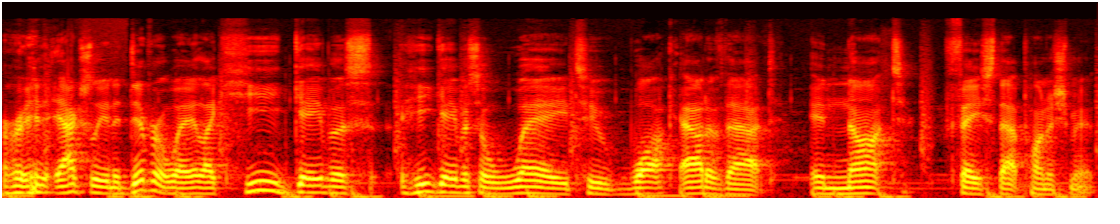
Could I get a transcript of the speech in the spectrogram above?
or in, actually in a different way, like he gave us he gave us a way to walk out of that and not face that punishment.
